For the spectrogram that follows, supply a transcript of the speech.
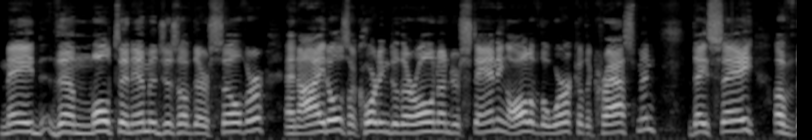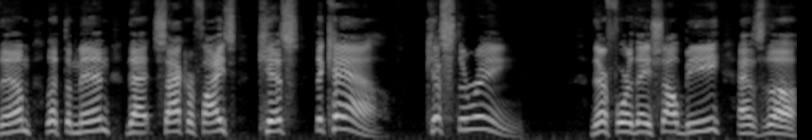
made them molten images of their silver and idols according to their own understanding, all of the work of the craftsmen. They say of them, Let the men that sacrifice kiss the calf, kiss the ring. Therefore they shall be as the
